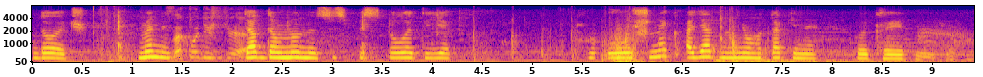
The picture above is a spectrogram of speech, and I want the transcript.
До речі, в мене Заходь іще. так давно не з пістолет є глушник, а я до нього так і не прикріплю його.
